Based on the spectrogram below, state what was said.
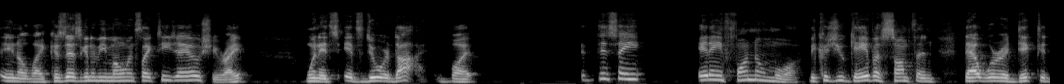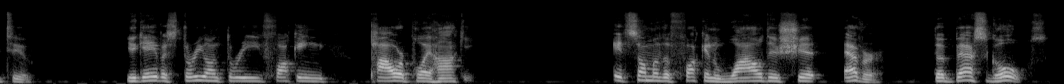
you know, like because there's gonna be moments like TJ Oshie, right? When it's it's do or die. But this ain't it ain't fun no more because you gave us something that we're addicted to. You gave us three on three fucking power play hockey. It's some of the fucking wildest shit ever. The best goals.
